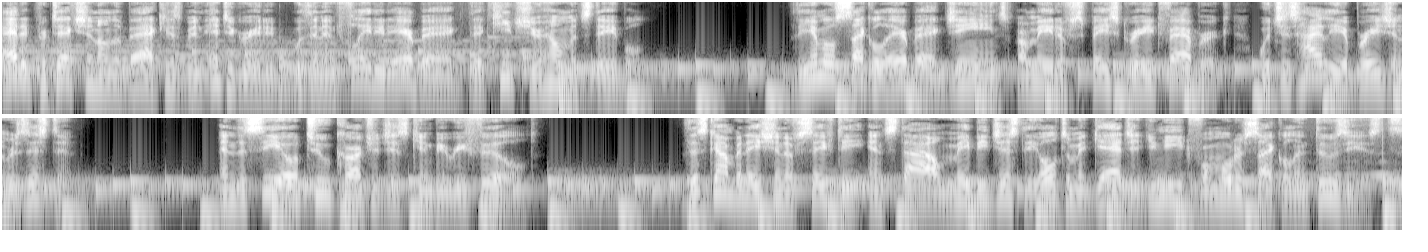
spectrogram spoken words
Added protection on the back has been integrated with an inflated airbag that keeps your helmet stable. The Cycle airbag jeans are made of space-grade fabric, which is highly abrasion resistant. And the CO2 cartridges can be refilled. This combination of safety and style may be just the ultimate gadget you need for motorcycle enthusiasts.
